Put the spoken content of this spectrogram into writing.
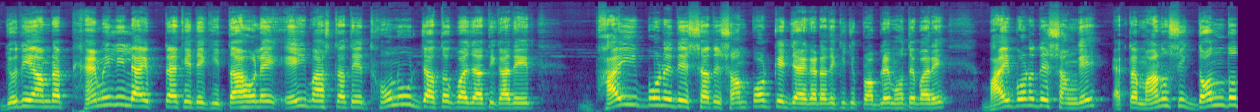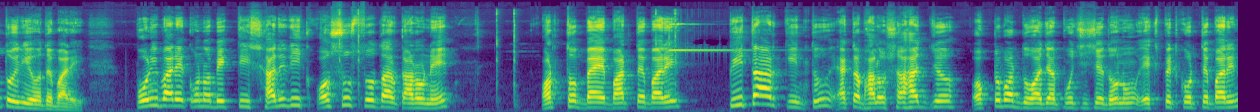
যদি আমরা ফ্যামিলি লাইফটাকে দেখি, তাহলে এই মাসটাতে ধনুর জাতক বা জাতিকাদের ভাই বোনেদের সাথে সম্পর্কের জায়গাটাতে কিছু প্রবলেম হতে পারে। ভাই বোনেদের সঙ্গে একটা মানসিক দ্বন্দ্ব তৈরি হতে পারে। পরিবারে কোনো ব্যক্তি শারীরিক অসুস্থতার কারণে অর্থ ব্যয় বাড়তে পারে। পিতার কিন্তু একটা ভালো সাহায্য অক্টোবর দু হাজার পঁচিশে ধনু এক্সপেক্ট করতে পারেন।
